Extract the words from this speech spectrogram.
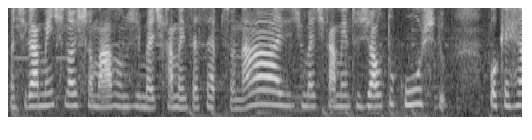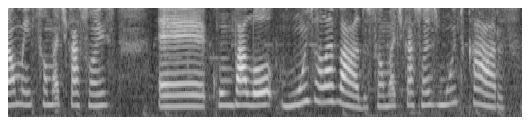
Antigamente nós chamávamos de medicamentos excepcionais e de medicamentos de alto custo, porque realmente são medicações é, com valor muito elevado, são medicações muito caras.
